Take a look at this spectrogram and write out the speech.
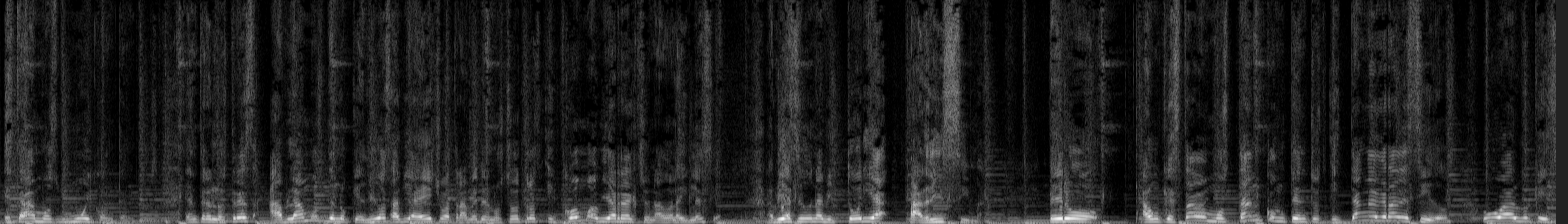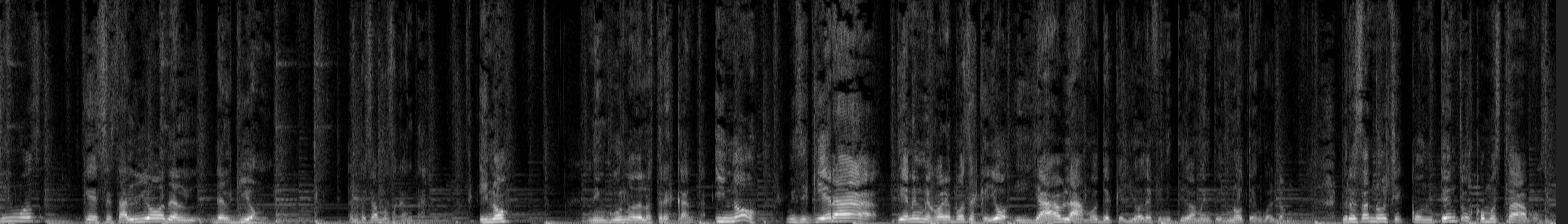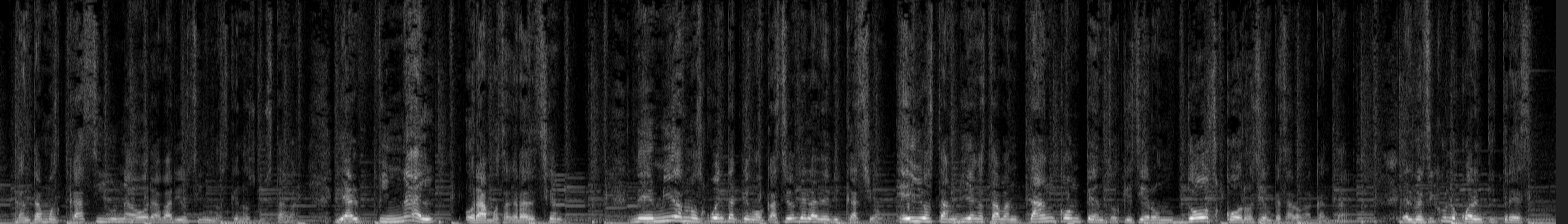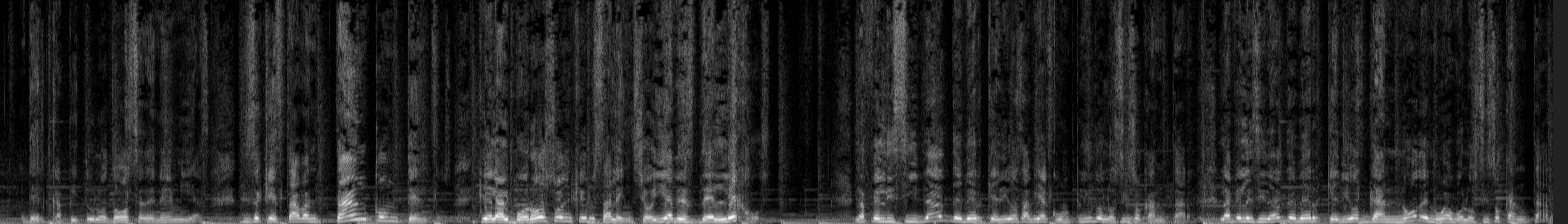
Estábamos muy contentos. Entre los tres hablamos de lo que Dios había hecho a través de nosotros y cómo había reaccionado la iglesia. Había sido una victoria padrísima. Pero aunque estábamos tan contentos y tan agradecidos, hubo algo que hicimos que se salió del, del guion. Empezamos a cantar. Y no, ninguno de los tres canta. Y no, ni siquiera tienen mejores voces que yo. Y ya hablamos de que yo definitivamente no tengo el don. Pero esa noche, contentos como estábamos, cantamos casi una hora varios himnos que nos gustaban. Y al final oramos agradeciendo. Nehemías nos cuenta que en ocasión de la dedicación, ellos también estaban tan contentos que hicieron dos coros y empezaron a cantar. El versículo 43 del capítulo 12 de Nehemías dice que estaban tan contentos que el alborozo en Jerusalén se oía desde lejos. La felicidad de ver que Dios había cumplido los hizo cantar. La felicidad de ver que Dios ganó de nuevo los hizo cantar.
